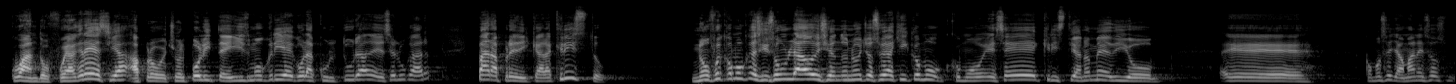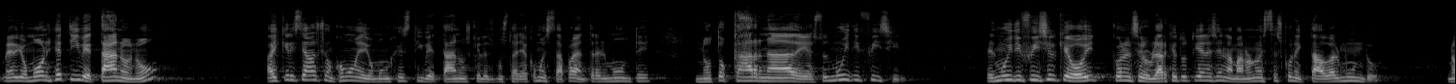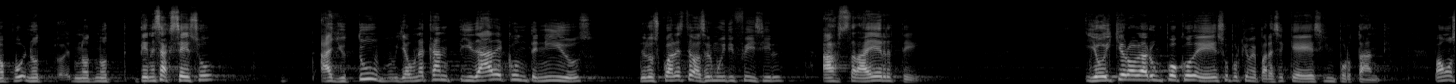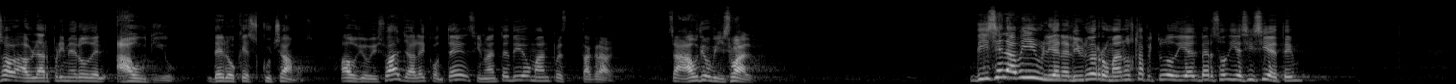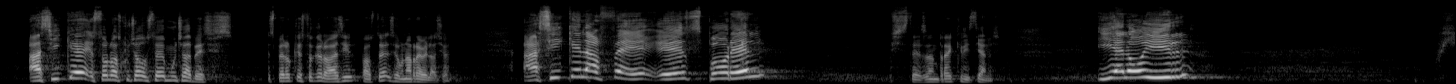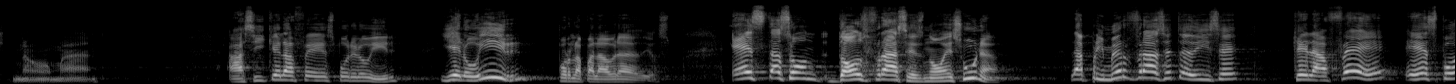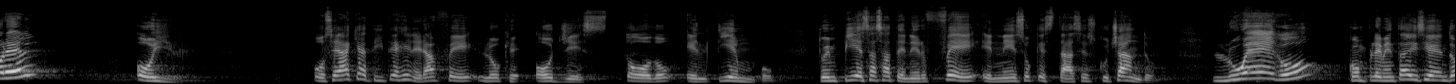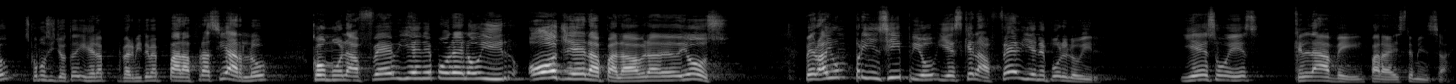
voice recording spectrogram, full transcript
cuando fue a Grecia, aprovechó el politeísmo griego, la cultura de ese lugar, para predicar a Cristo. No fue como que se hizo a un lado diciendo, no, yo soy aquí como, como ese cristiano medio, eh, ¿cómo se llaman esos? Medio monje tibetano, ¿no? Hay cristianos que son como medio monjes tibetanos que les gustaría como estar para entrar el monte, no tocar nada de esto. Es muy difícil. Es muy difícil que hoy con el celular que tú tienes en la mano no estés conectado al mundo. No, no, tienes acceso a YouTube y a una cantidad de contenidos de los cuales te va a ser muy difícil abstraerte. Y hoy quiero hablar un poco de eso porque me parece que es importante. Vamos a hablar primero del audio, de lo que escuchamos. Audiovisual, ya le conté, si no ha entendido, man, pues está grave. O sea, audiovisual. Dice la Biblia en el libro de Romanos capítulo 10, verso 17. Así que, esto lo ha escuchado usted muchas veces. Espero que esto que lo va a decir para usted sea una revelación. Así que la fe es por él. Ustedes son re cristianos. Y el oír. no, man. Así que la fe es por el oír. Y el oír por la palabra de Dios. Estas son dos frases, no es una. La primera frase te dice que la fe es por el oír. O sea que a ti te genera fe lo que oyes todo el tiempo. Tú empiezas a tener fe en eso que estás escuchando. Luego, complementa diciendo, es como si yo te dijera, permíteme parafrasearlo, como la fe viene por el oír, oye la palabra de Dios. Pero hay un principio y es que la fe viene por el oír. Y eso es clave para este mensaje.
